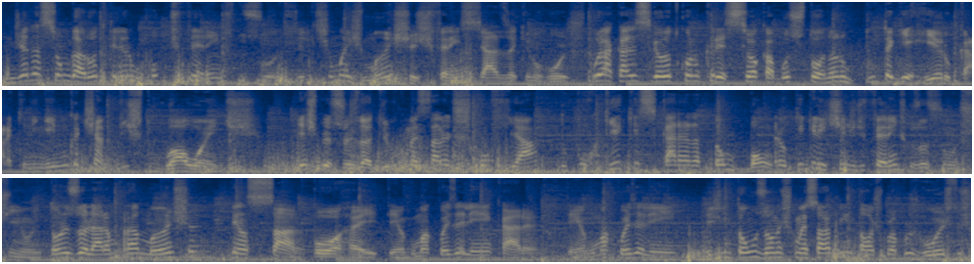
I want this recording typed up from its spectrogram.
Um dia nasceu um garoto que ele era um pouco diferente dos outros. Ele tinha umas manchas diferenciadas aqui no rosto. Por acaso, esse garoto, quando cresceu, acabou se tornando um puta guerreiro, cara, que ninguém nunca tinha visto igual antes. E as pessoas da tribo começaram a desconfiar do porquê que esse cara era tão bom. Era o que, que ele tinha de diferente que os outros não tinham. Então eles olharam pra mancha e pensaram: porra, aí, tem alguma coisa ali, hein, cara? Tem alguma coisa ali, hein? Desde então os homens começaram a pintar os próprios rostos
